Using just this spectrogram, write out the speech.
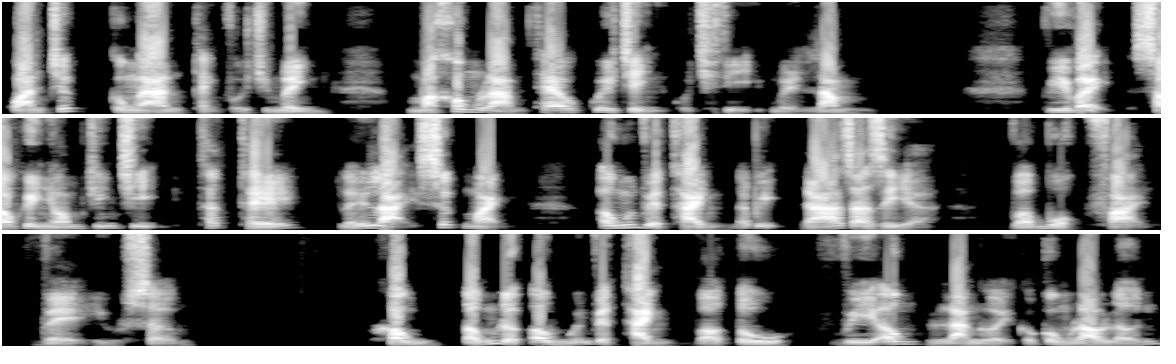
quan chức công an thành phố Hồ Chí Minh mà không làm theo quy trình của chỉ thị 15. Vì vậy, sau khi nhóm chính trị thất thế lấy lại sức mạnh, ông Nguyễn Việt Thành đã bị đá ra rìa và buộc phải về hưu sớm. Không tống được ông Nguyễn Việt Thành vào tù vì ông là người có công lao lớn,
